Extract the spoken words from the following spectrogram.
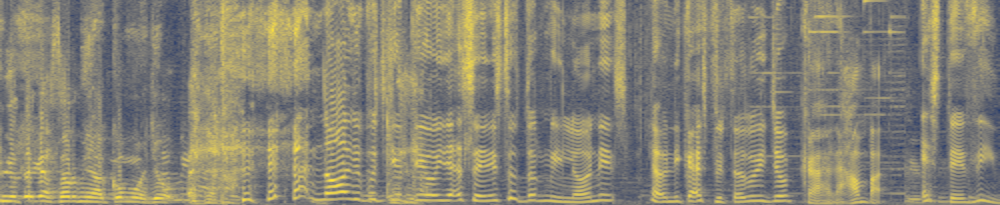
No te quedas dormida como yo. no, yo pues ¿qué, qué voy a hacer estos dormilones? La única despierta soy yo, caramba. Steffi,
